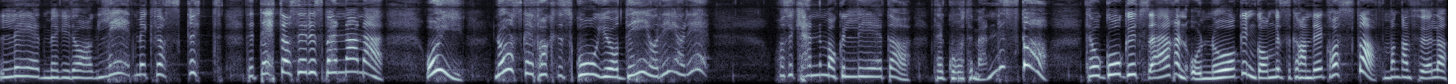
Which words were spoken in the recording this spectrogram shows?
Led meg i dag. Led meg hver skritt. Det er dette som er det spennende. Oi, nå skal jeg faktisk gå og gjøre det og det og det. Og så kjenner vi oss leda til å gå til mennesker. Til å gå Guds ærend. Og noen ganger så kan det koste. For man kan føle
